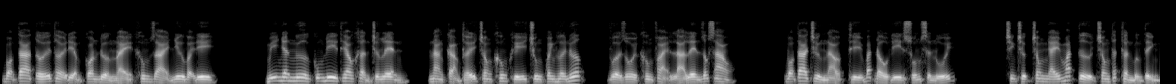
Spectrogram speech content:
Bọn ta tới thời điểm con đường này không dài như vậy đi. Mỹ nhân ngư cũng đi theo khẩn trương lên, nàng cảm thấy trong không khí chung quanh hơi nước, vừa rồi không phải là lên dốc sao? Bọn ta chừng nào thì bắt đầu đi xuống sườn núi. Trịnh trực trong nháy mắt từ trong thất thần bừng tỉnh.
